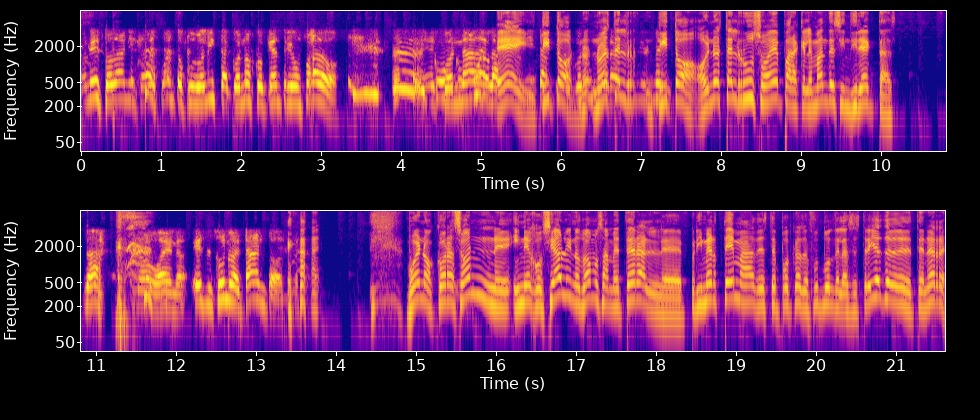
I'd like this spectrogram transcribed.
con eso, Dani. ¿Sabes cuántos futbolistas conozco que han triunfado? Eh, con- con nada puro- en la Ey, Tito, no, no está el. Tito, hoy no está el ruso, eh, para que le mandes indirectas. No, no, bueno, ese es uno de tantos. Bueno, corazón eh, innegociable y nos vamos a meter al eh, primer tema de este podcast de fútbol de las estrellas. Debe de tener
